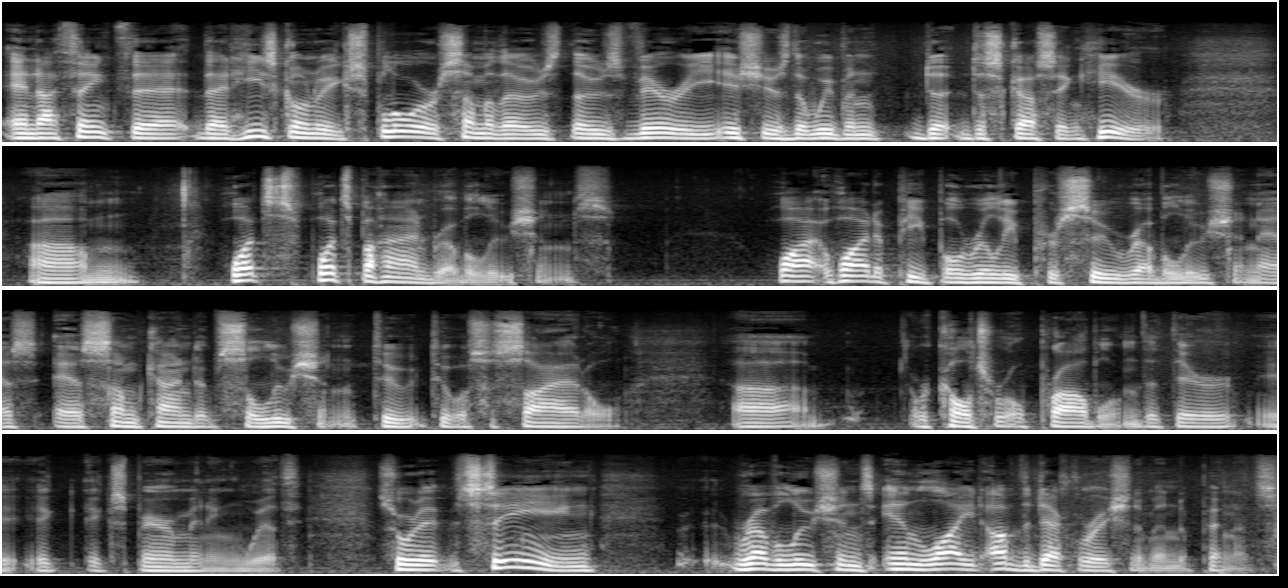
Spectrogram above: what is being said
And I think that, that he's going to explore some of those, those very issues that we've been d- discussing here. Um, what's, what's behind revolutions? Why, why do people really pursue revolution as, as some kind of solution to, to a societal uh, or cultural problem that they're e- experimenting with? Sort of seeing revolutions in light of the Declaration of Independence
